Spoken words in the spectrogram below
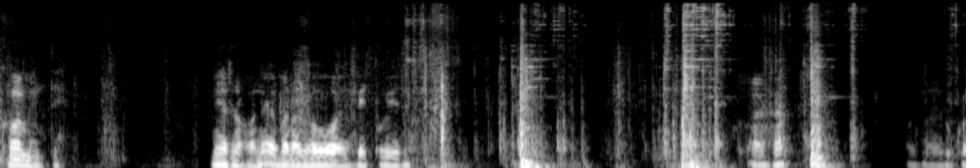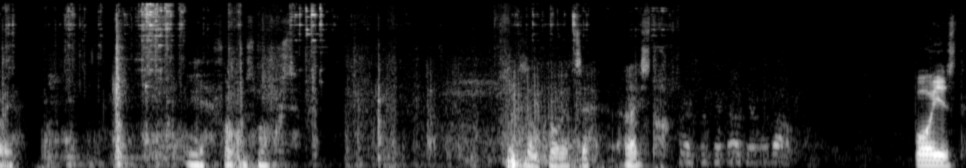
коменти. Мирного неба над головою, відповідно. Ага. Одною рукою. Є фокус-мокус. Замкнули це райство. Поїзд.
